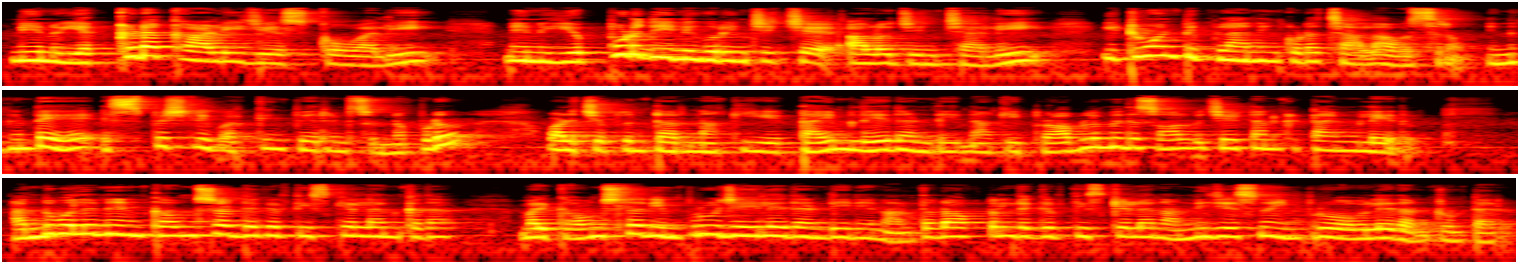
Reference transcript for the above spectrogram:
నేను ఎక్కడ ఖాళీ చేసుకోవాలి? నేను ఎప్పుడు దీని గురించి చే ఆలోచించాలి? ఇటువంటి ప్లానింగ్ కూడా చాలా అవసరం. ఎందుకంటే ఎస్పెషలీ వర్కింగ్ పేరెంట్స్ ఉన్నప్పుడు వాళ్ళు చెప్తుంటారు నాకు ఈ టైం లేదండి. నాకు ఈ ప్రాబ్లం మీద సాల్వ్ చేయడానికి టైం లేదు. అందువల్ల నేను కౌన్సిలర్ దగ్గర తీసుకెళ్ళాను కదా. మరి కౌన్సిలర్ ఇంప్రూవ్ చేయలేదండి. నేను అంత డాక్టర్ల దగ్గర తీసుకెళ్ళాను. అన్ని చేసినా ఇంప్రూవ్ అవ్వలేదు అంటుంటారు.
